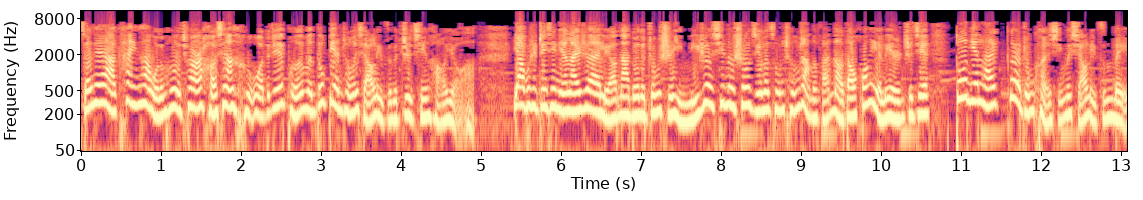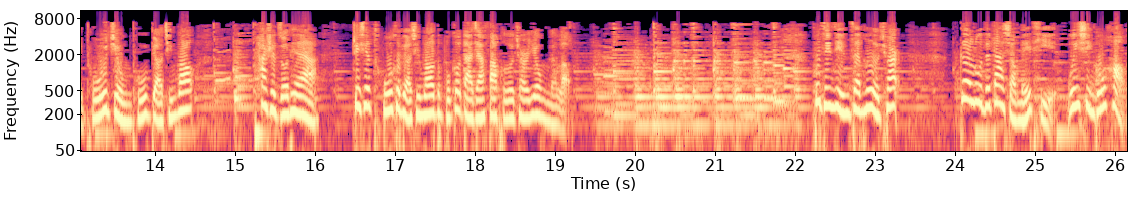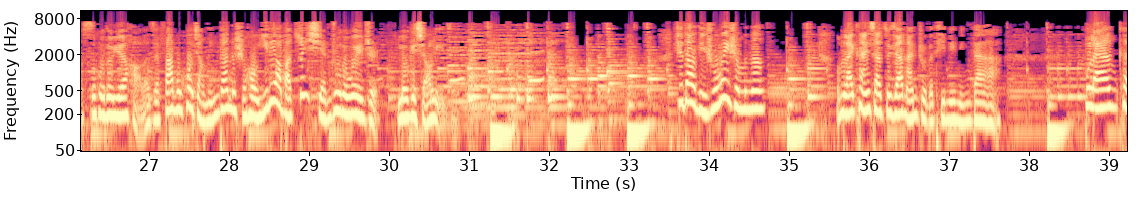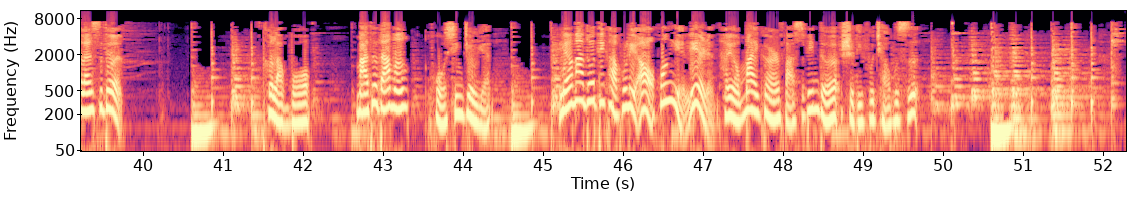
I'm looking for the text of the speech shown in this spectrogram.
昨天啊，看一看我的朋友圈，好像我的这些朋友们都变成了小李子的至亲好友啊。要不是这些年来热爱里奥纳多的忠实影迷，热心的收集了从《成长的烦恼》到《荒野猎人》之间多年来各种款型的小李子美图、囧图、表情包，怕是昨天啊，这些图和表情包都不够大家发朋友圈用的了。不仅仅在朋友圈。各路的大小媒体、微信公号似乎都约好了，在发布获奖名单的时候，一定要把最显著的位置留给小李子。这到底是为什么呢？我们来看一下最佳男主的提名名单啊：布莱恩·克兰斯顿、特朗博、马特·达蒙，《火星救援》；莱昂纳多·迪卡普里奥，《荒野猎人》；还有迈克尔·法斯宾德、史蒂夫·乔布斯。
